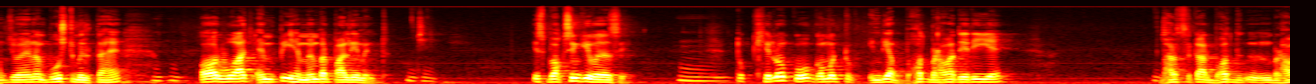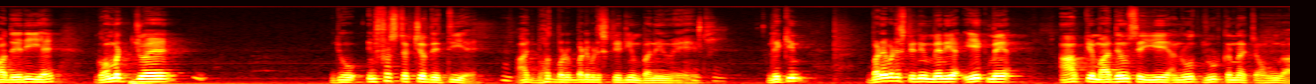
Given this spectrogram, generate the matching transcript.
जो है ना बूस्ट मिलता है। और वो आज एमपी है मेंबर पार्लियामेंट इस बॉक्सिंग की वजह से। तो खेलों को गवर्नमेंट ऑफ़ इंडिया बहुत बढ़ावा दे रही है। भारत सरकार बहुत बढ़ावा दे रही है। गवर्नमेंट जो है जो इंफ्रास्ट्रक्चर देती है आज बहुत बड़े बड़े बड़े स्टेडियम बने हुए हैं। लेकिन बड़े बड़े स्टेडियम मैंने एक में आपके माध्यम से ये अनुरोध ज़रूर करना चाहूँगा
